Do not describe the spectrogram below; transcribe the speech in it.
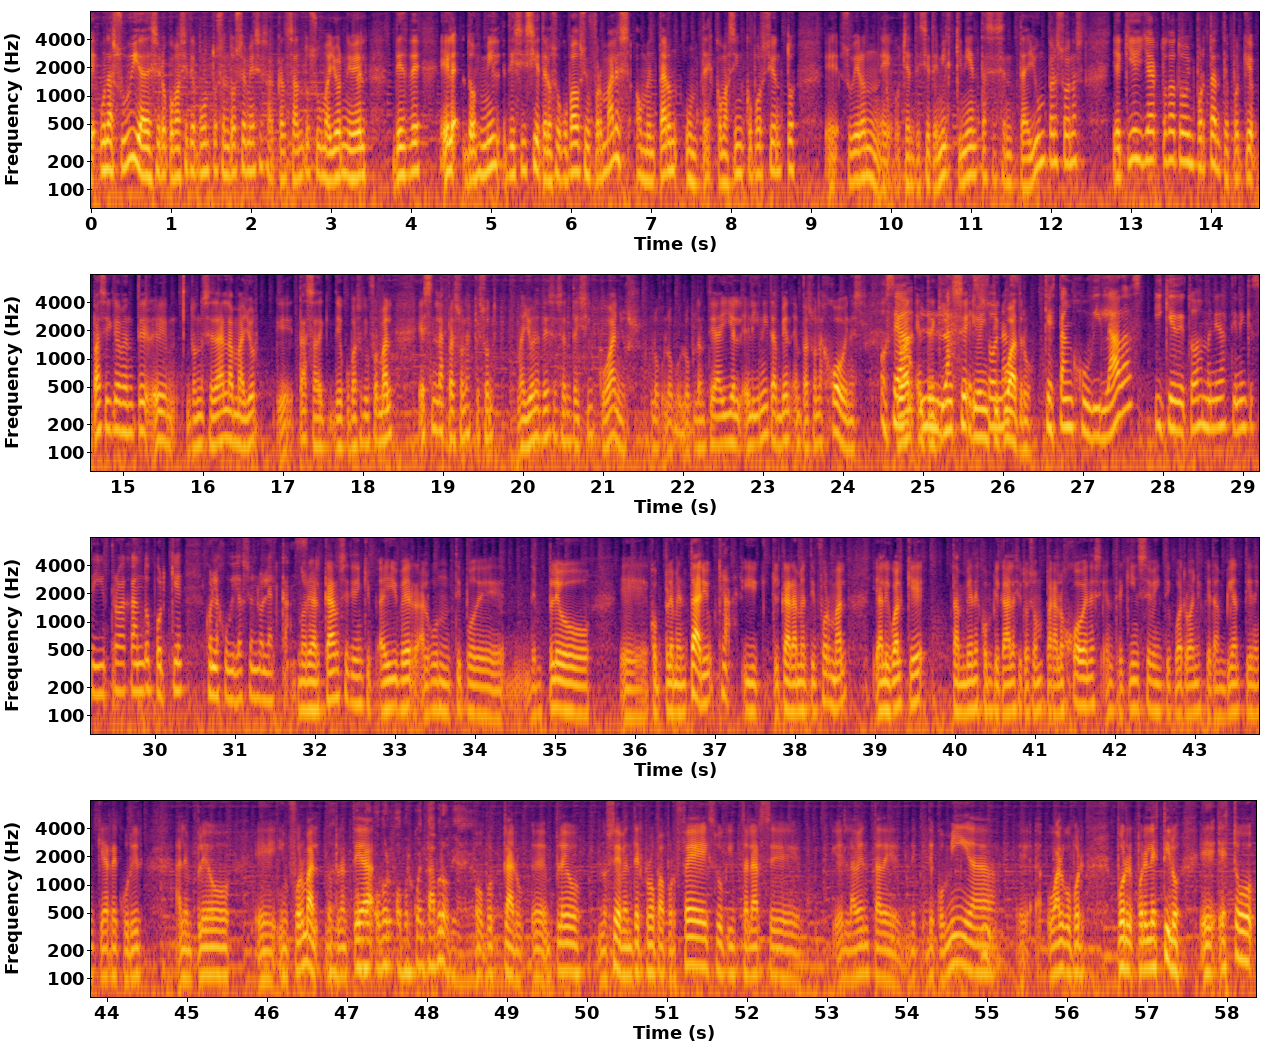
una subida de 0,7 puntos en 12 meses, alcanzando su mayor nivel desde el 2017. Los ocupados informales aumentaron un 3,5%, eh, subieron 87.561 eh, personas. Y aquí hay harto dato importante, porque básicamente eh, donde se da la mayor tasa de, ocupación informal es en las personas que son mayores de 65 años. Lo, plantea ahí el, INE también en personas jóvenes. O sea, entre 15 y 24. Que están jubiladas y que de todas maneras tienen que seguir trabajando porque con la jubilación no le alcanza no le alcance, tienen que ahí ver algún tipo de, empleo eh, complementario y, claramente informal, y al igual que también es complicada la situación para los jóvenes entre 15 y 24 años que también tienen que recurrir al empleo eh, informal. Nos plantea... O, por, cuenta propia. O por, claro, eh, empleo, no sé, vender ropa por Facebook, instalarse en la venta de, comida mm. o algo por, por, por el estilo. esto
